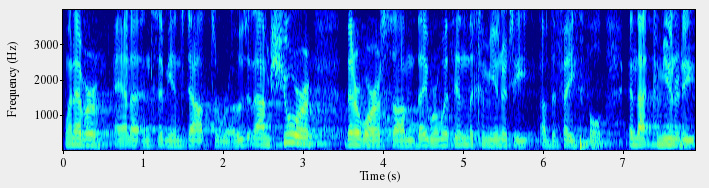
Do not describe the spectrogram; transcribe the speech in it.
Whenever Anna and Simeon's doubts arose, and I'm sure there were some, they were within the community of the faithful, and that community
